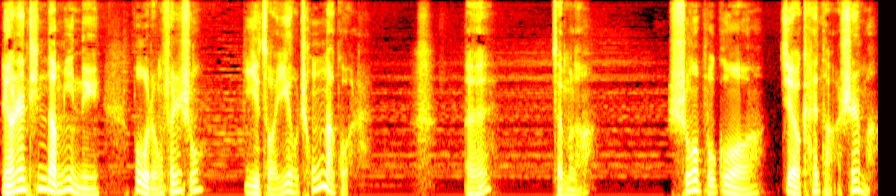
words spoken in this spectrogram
两人听到命令，不容分说，一左一右冲了过来。哎，怎么了？说不过就要开打是吗？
